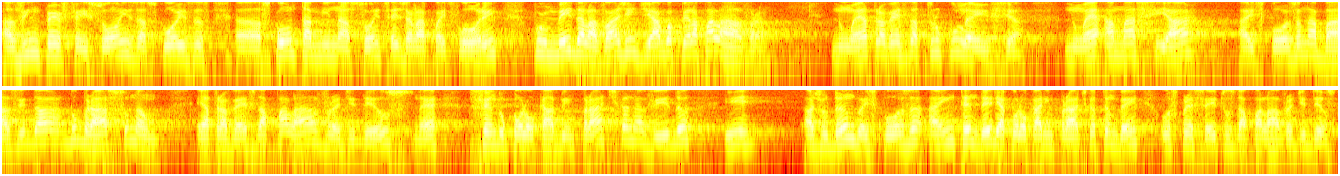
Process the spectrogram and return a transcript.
as imperfeições, as coisas, as contaminações, seja lá quais forem, por meio da lavagem de água pela palavra não é através da truculência, não é amaciar a esposa na base da, do braço, não. É através da palavra de Deus, né, sendo colocado em prática na vida e ajudando a esposa a entender e a colocar em prática também os preceitos da palavra de Deus.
